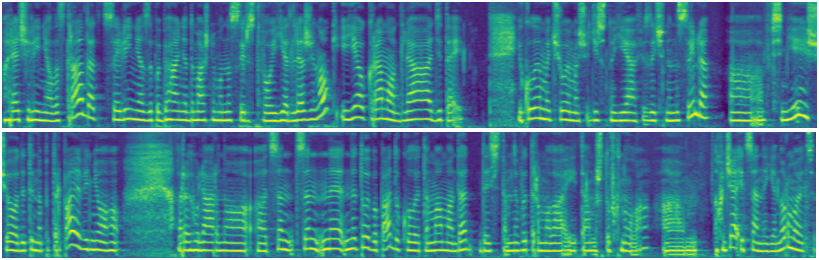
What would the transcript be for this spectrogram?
гаряча лінія Ластрада це лінія запобігання домашньому насильству є для жінок і є окремо для дітей. І коли ми чуємо, що дійсно є фізичне насилля в сім'ї, що дитина потерпає від нього регулярно. Це це не не той випадок, коли там мама да, десь там не витримала і там штовхнула. А, Хоча і це не є нормою, це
